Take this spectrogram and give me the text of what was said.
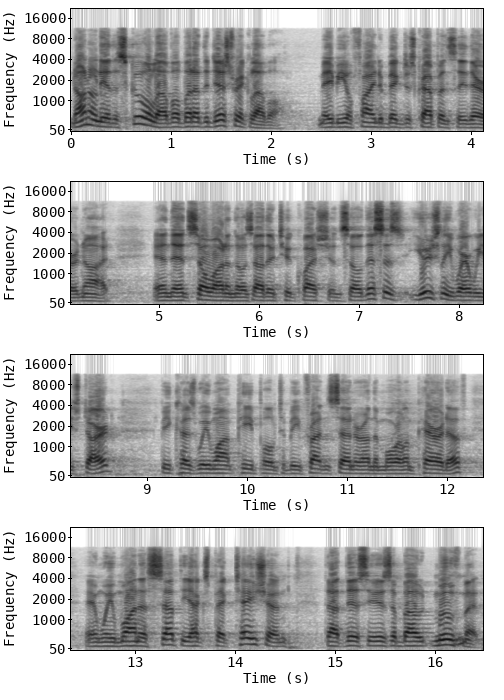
not only at the school level, but at the district level? Maybe you'll find a big discrepancy there or not. And then so on in those other two questions. So this is usually where we start because we want people to be front and center on the moral imperative. And we want to set the expectation that this is about movement.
